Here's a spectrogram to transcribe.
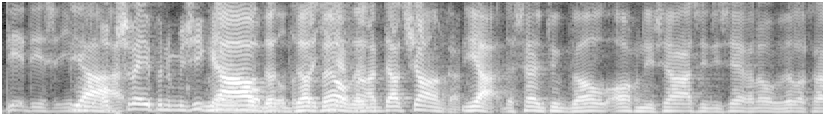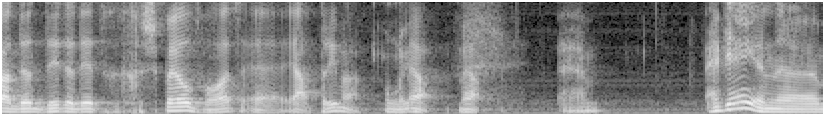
dit is, je Ja. moet opzwepende muziek Nou, hebben, dat- dat wel. zegt van, ah, dat genre. Ja, er zijn natuurlijk wel organisaties die zeggen, nou, we willen graag dat dit en dit gespeeld wordt. Eh, ja, prima. Ja, ja. Ehm, heb jij een... ehm,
